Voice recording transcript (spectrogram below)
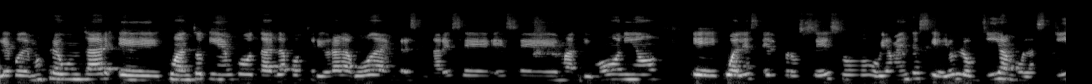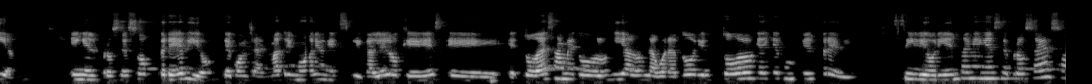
Le podemos preguntar eh, cuánto tiempo tarda posterior a la boda en presentar ese, ese matrimonio, cuál es el proceso, obviamente si ellos lo guían o las guían en el proceso previo de contraer matrimonio, en explicarle lo que es eh, eh, toda esa metodología, los laboratorios, todo lo que hay que cumplir previo. Si le orientan en ese proceso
